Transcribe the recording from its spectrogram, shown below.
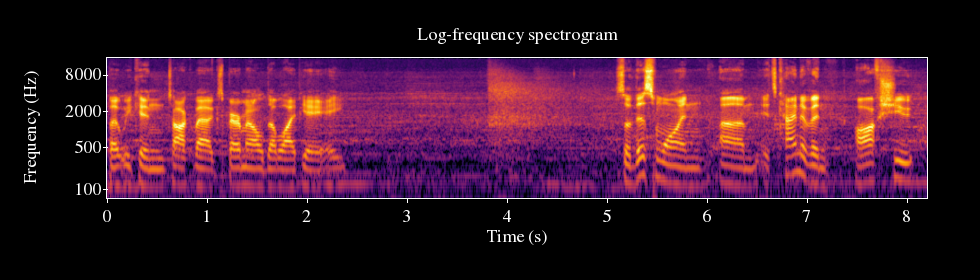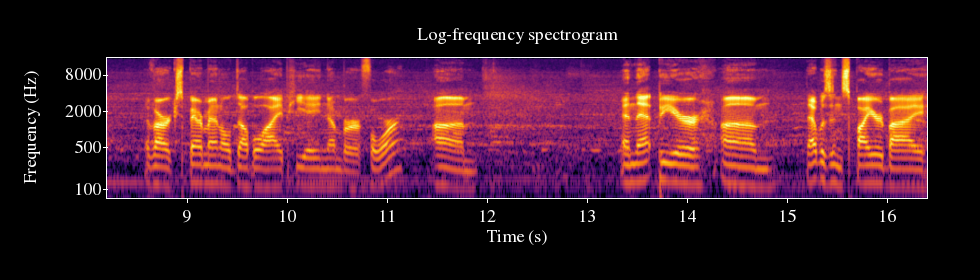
but we can talk about experimental double IPA eight. So this one, um, it's kind of an offshoot of our experimental double IPA number four, um, and that beer um, that was inspired by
